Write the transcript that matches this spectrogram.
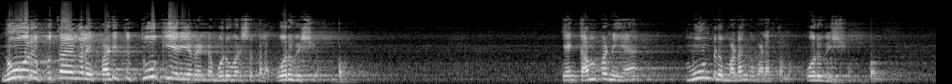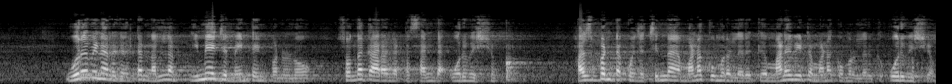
நூறு புத்தகங்களை படித்து தூக்கி எறிய வேண்டும் ஒரு வருஷத்துல ஒரு விஷயம். என் கம்பெனியை மூன்று மடங்கு வளர்த்தணும் ஒரு விஷயம். உறவினர்கள்ட்ட நல்ல இமேஜை மெயின்டைன் பண்ணணும். சொந்தக்காரங்கிட்ட சண்டை ஒரு விஷயம். ஹஸ்பண்ட கொஞ்சம் சின்ன மனக்குமுறல் இருக்கு. மனைவிட்ட மனக்குமுறல் இருக்கு ஒரு விஷயம்.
